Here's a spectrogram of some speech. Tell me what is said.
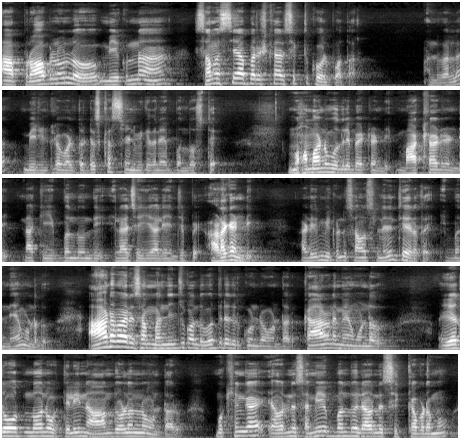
ఆ ప్రాబ్లంలో మీకున్న సమస్య పరిష్కార శక్తి కోల్పోతారు. అందువల్ల మీరు ఇంట్లో వాళ్ళతో డిస్కస్ చేయండి మీకు ఏదైనా ఇబ్బంది వస్తే. మొహమాటం వదిలిపెట్టండి మాట్లాడండి నాకు ఈ ఇబ్బంది ఉంది ఇలా చేయాలి అని చెప్పి అడగండి. అడిగి మీకు సమస్యలు అనేది తీరతాయి ఇబ్బంది ఏమి ఉండదు. ఆడవారికి సంబంధించి కొంత ఒత్తిడి ఎదుర్కొంటూ ఉంటారు కారణం ఏమి ఉండదు. అని ఒక తెలియని ఆందోళనలో ఉంటారు. ముఖ్యంగా ఎవరిని సమీప బంధువులు ఎవరిని సిక్ అవ్వడము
